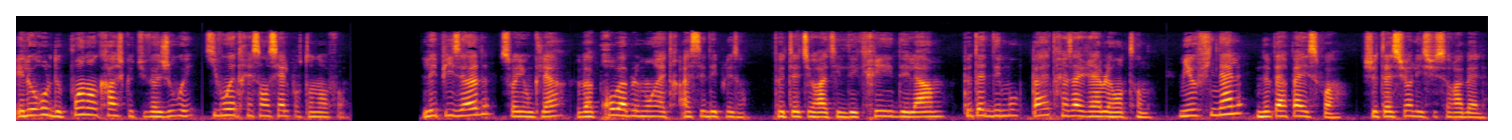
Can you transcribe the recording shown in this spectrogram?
et le rôle de point d'ancrage que tu vas jouer qui vont être essentiels pour ton enfant. L'épisode, soyons clairs, va probablement être assez déplaisant. Peut-être y aura-t-il des cris, des larmes, peut-être des mots pas très agréables à entendre. Mais au final, ne perds pas espoir. Je t'assure, l'issue sera belle.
